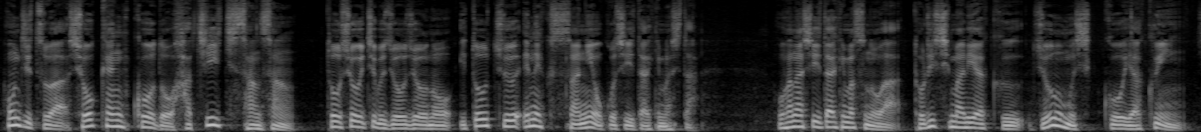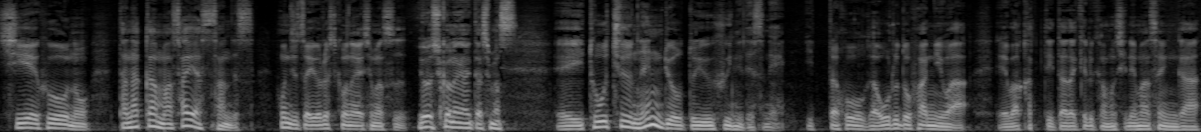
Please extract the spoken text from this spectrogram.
本日は証券コード8133東証一部上場の伊藤忠エネクスさんにお越しいただきました。お話しいただきますのは、取締役常務執行役員 CFO の田中正康さんです。本日はよろしくお願いします。よろしくお願いいたします。えー、伊藤忠燃料というふうにですね、言った方がオールドファンには、えー、分かっていただけるかもしれませんが、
